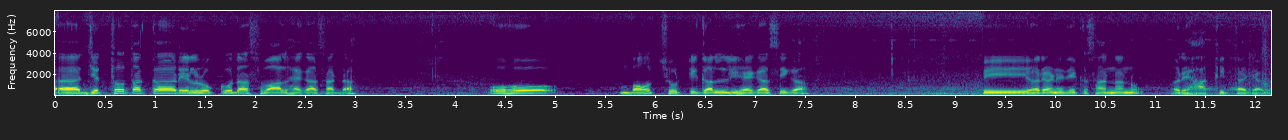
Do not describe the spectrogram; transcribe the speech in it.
ਅ, ਜਿੱਥੋਂ ਤੱਕ ਰੇਲ ਰੋਕੋ ਦਾ ਸਵਾਲ ਹੈਗਾ ਸਾਡਾ ਉਹ ਬਹੁਤ ਛੋਟੀ ਗੱਲ ਹੀ ਹੈਗਾ ਸੀਗਾ ਵੀ ਹਰਿਆਣੇ ਦੇ ਕਿਸਾਨਾਂ ਨੂੰ ਰਿਹਾ ਕੀਤਾ ਜਾਵੇ।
